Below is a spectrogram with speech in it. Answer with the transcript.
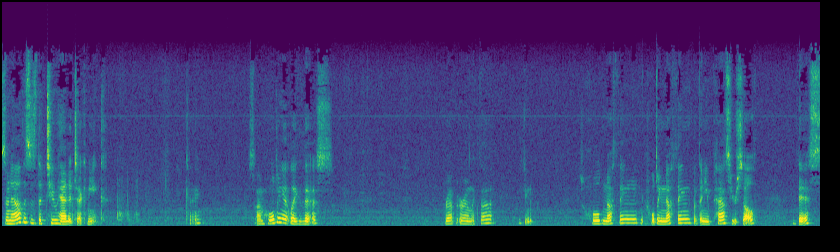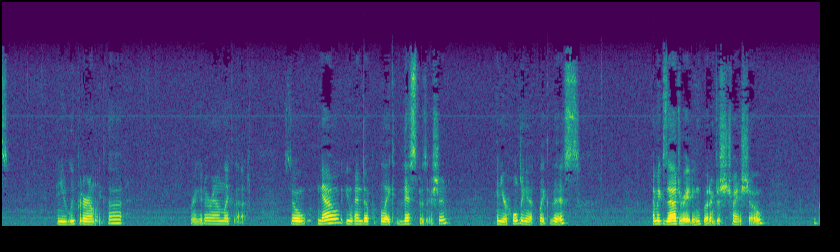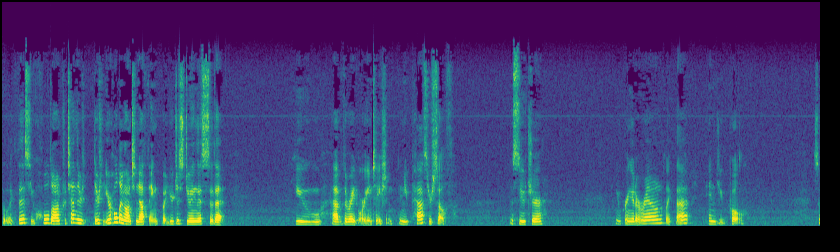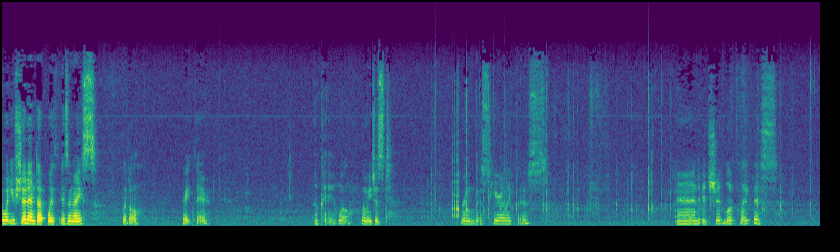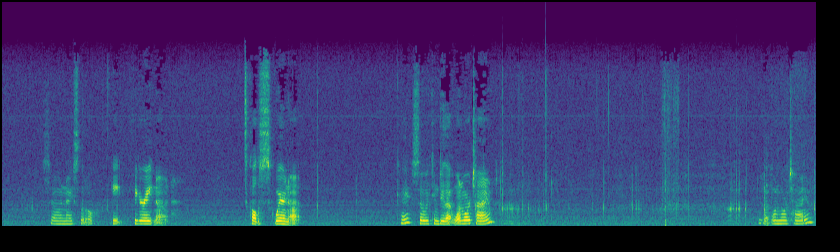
So now this is the two-handed technique. Okay, so I'm holding it like this. Wrap it around like that. You can hold nothing, you're holding nothing, but then you pass yourself this, and you loop it around like that, bring it around like that. So now you end up like this position, and you're holding it like this. I'm exaggerating, but I'm just trying to show. You go like this, you hold on, pretend there's, there's, you're holding on to nothing, but you're just doing this so that you have the right orientation. Then you pass yourself the suture, you bring it around like that, and you pull. So what you should end up with is a nice little right there. Okay, well, let me just bring this here like this. And it should look like this. So a nice little eight figure eight knot. It's called a square knot. Okay, so we can do that one more time. Do that one more time.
